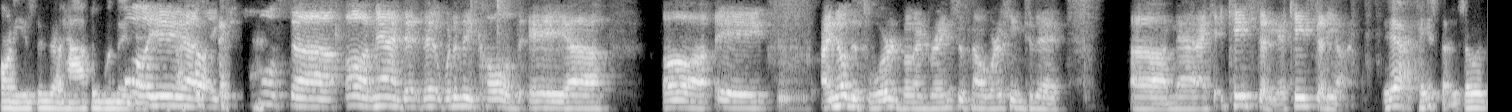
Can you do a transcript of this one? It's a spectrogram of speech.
funniest thing that happened when they oh yeah yeah like almost uh oh man that, that, what are they called? A uh uh a i know this word but my brain's just not working today. Uh man I, case study a case study on it. Yeah case study. So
